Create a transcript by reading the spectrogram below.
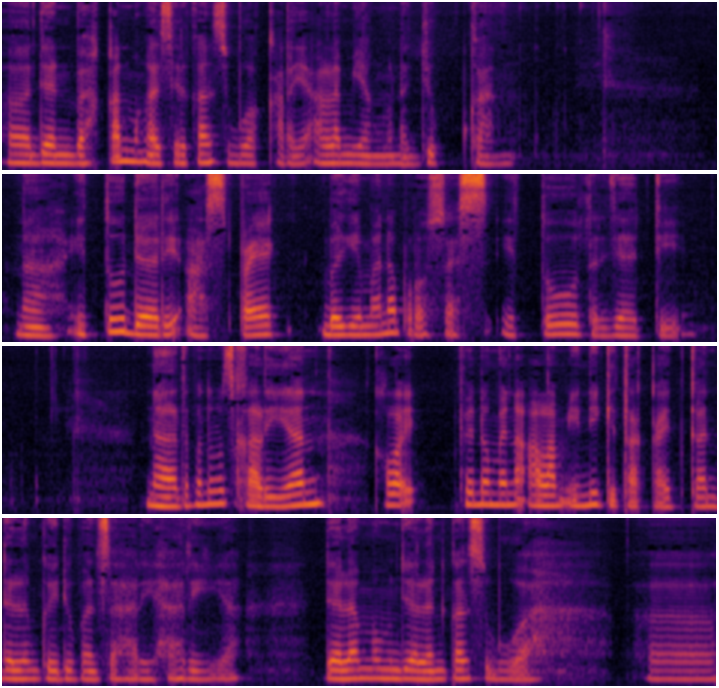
eh, dan bahkan menghasilkan sebuah karya alam yang menakjubkan. Nah, itu dari aspek bagaimana proses itu terjadi. Nah, teman-teman sekalian, kalau fenomena alam ini kita kaitkan dalam kehidupan sehari-hari ya, dalam menjalankan sebuah uh,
